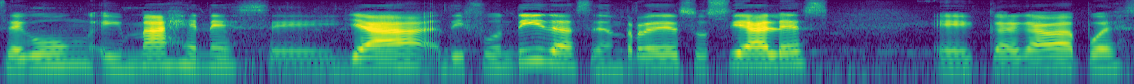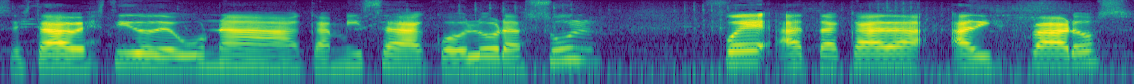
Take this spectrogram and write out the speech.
según imágenes eh, ya difundidas en redes sociales, eh, cargaba pues estaba vestido de una camisa color azul, fue atacada a disparos,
